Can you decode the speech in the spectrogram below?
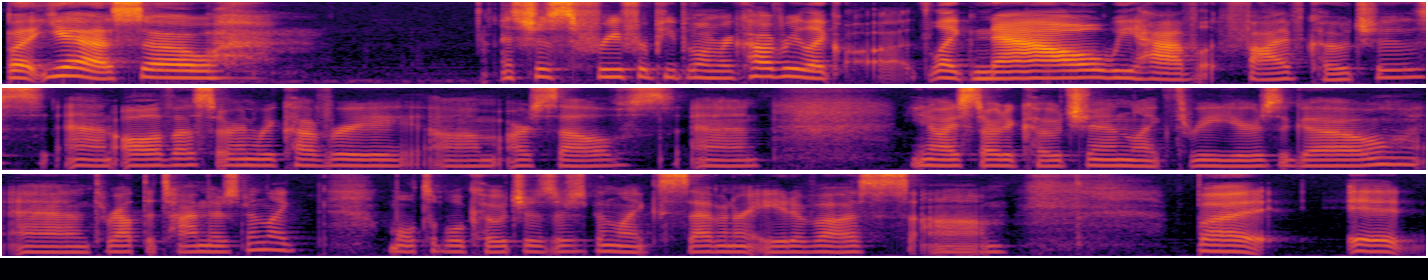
but yeah, so it's just free for people in recovery. Like uh, like now we have like five coaches, and all of us are in recovery um, ourselves, and you know, I started coaching like three years ago, and throughout the time, there's been like multiple coaches. There's been like seven or eight of us. Um, but it,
